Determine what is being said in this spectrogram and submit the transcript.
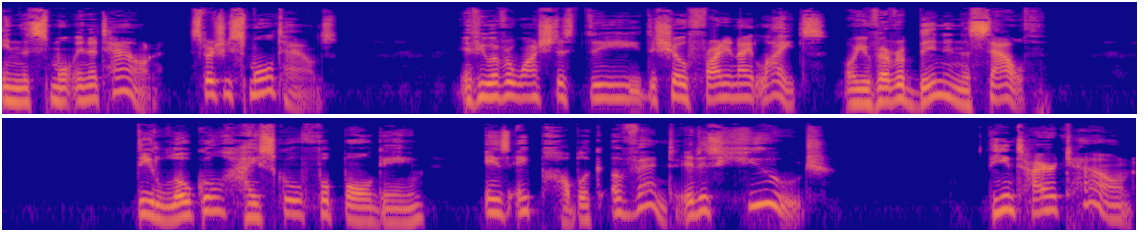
in the small, in a town, especially small towns. If you ever watched this, the, the show Friday Night Lights, or you've ever been in the South, the local high school football game is a public event. It is huge. The entire town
